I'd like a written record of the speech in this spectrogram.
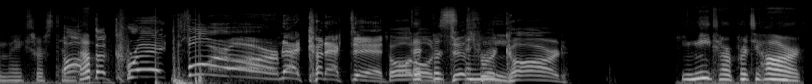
Makes her stand Off up. the crate. Forearm. That connected. Total was a knee. disregard. He need her pretty hard.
